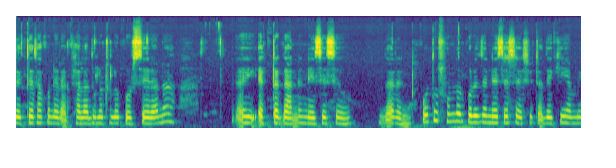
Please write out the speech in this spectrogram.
দেখতে থাকুন এরা খেলাধুলো টুলো করছে এরা, না? এই একটা গানে নেচেছেও। জানেন, কত সুন্দর করে যে নেচেছে সেটা দেখি আমি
